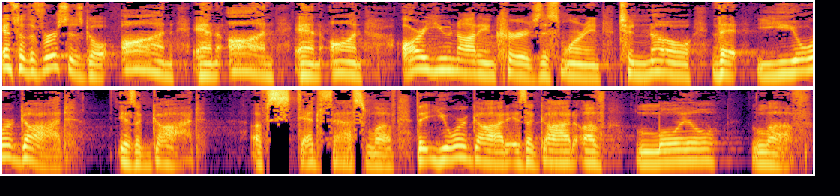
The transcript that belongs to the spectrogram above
And so the verses go on and on and on. Are you not encouraged this morning to know that your God is a God of steadfast love, that your God is a God of loyal love.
